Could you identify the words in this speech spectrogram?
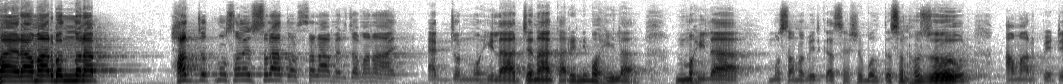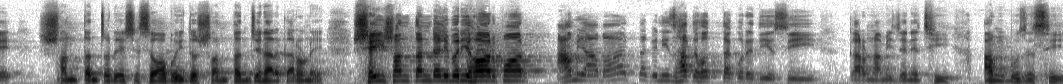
ভাইয়েরা, আমার বন্ধুরা হজরত মুসালামের জামানায় একজন মহিলা জেনাকারিনী মহিলা। মহিলা মুসানবীর কাছে এসে বলতেছেন, হুজুর, আমার পেটে সন্তান চলে এসেছে, অবৈধ সন্তান জেনার কারণে। সেই সন্তান ডেলিভারি হওয়ার পর আমি আবার তাকে নিজ হাতে হত্যা করে দিয়েছি। কারণ আমি জেনেছি, আমি বুঝেছি।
